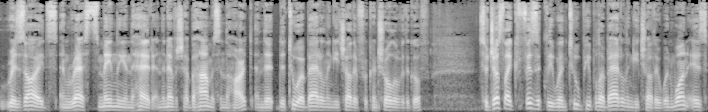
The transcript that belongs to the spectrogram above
resides and rests mainly in the head and the Nefesh Bahamas in the heart, and the, the two are battling each other for control over the guf. So just like physically, when two people are battling each other, when one is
